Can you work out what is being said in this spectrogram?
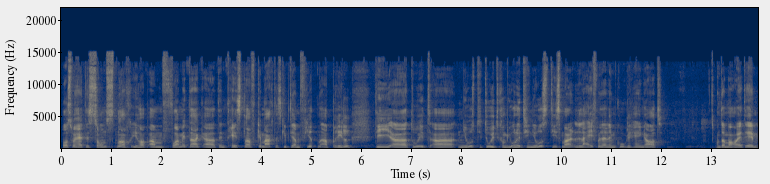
Was war heute sonst noch? Ich habe am Vormittag äh, den Testlauf gemacht. Es gibt ja am 4. April die äh, Do It äh, News, die Do It Community News, diesmal live mit einem Google Hangout. Und da haben wir heute eben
